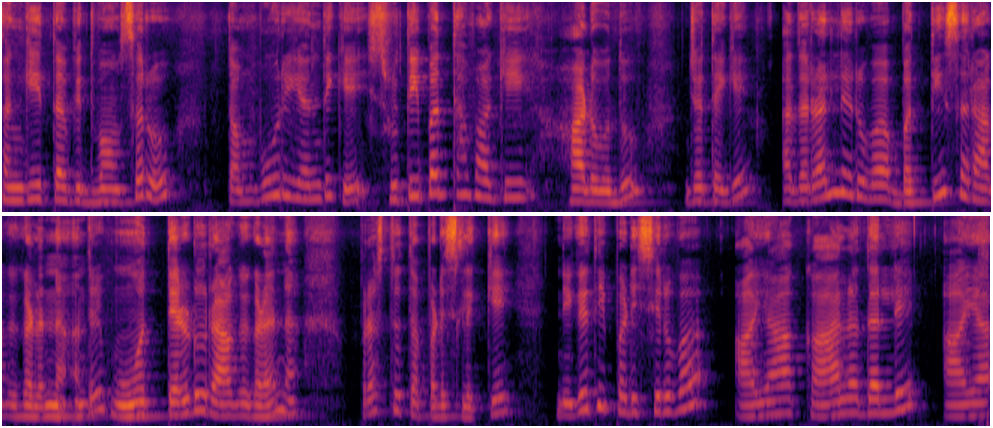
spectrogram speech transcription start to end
ಸಂಗೀತ ವಿದ್ವಾಂಸರು ತಂಬೂರಿಯೊಂದಿಗೆ ಶ್ರುತಿಬದ್ಧವಾಗಿ ಹಾಡುವುದು, ಜೊತೆಗೆ ಅದರಲ್ಲಿರುವ ಬತ್ತೀಸ ರಾಗಗಳನ್ನು, ಅಂದರೆ ಮೂವತ್ತೆರಡು ರಾಗಗಳನ್ನು ಪ್ರಸ್ತುತಪಡಿಸಲಿಕ್ಕೆ ನಿಗದಿಪಡಿಸಿರುವ ಆಯಾ ಕಾಲದಲ್ಲೇ, ಆಯಾ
